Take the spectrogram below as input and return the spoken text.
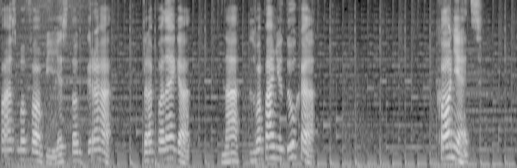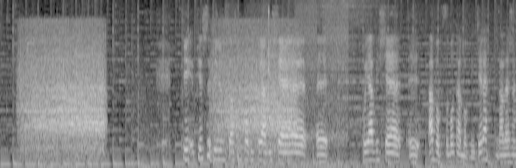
Phasmophobia. Jest to gra, która polega na złapaniu ducha. Koniec! Pie- Pierwszy film z Osmopowi pojawi się... Y, pojawi się y, albo w sobotę, albo w niedzielę, zależy.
